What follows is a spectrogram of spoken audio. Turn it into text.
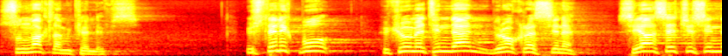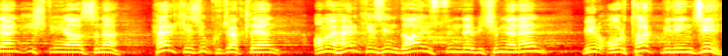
sunmakla mükellefiz. Üstelik bu hükümetinden bürokrasisine, siyasetçisinden iş dünyasına herkesi kucaklayan ama herkesin daha üstünde biçimlenen bir ortak bilinci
